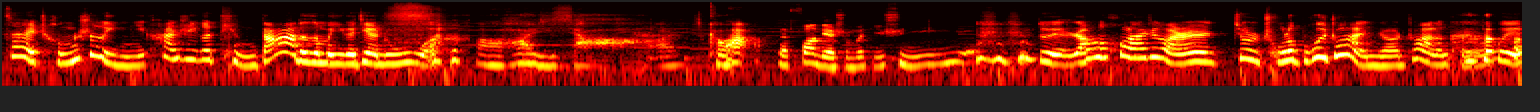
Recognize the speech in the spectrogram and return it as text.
在城市里，你一看是一个挺大的这么一个建筑物啊。哎呀，可怕！再放点什么迪士尼音乐？对，然后后来这个玩意儿就是除了不会转，你知道转了可能会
